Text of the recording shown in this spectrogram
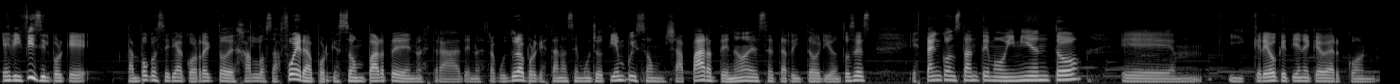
es difícil porque tampoco sería correcto dejarlos afuera porque son parte de nuestra, de nuestra cultura, porque están hace mucho tiempo y son ya parte ¿no? de ese territorio. Entonces está en constante movimiento eh, y creo que tiene que ver con,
